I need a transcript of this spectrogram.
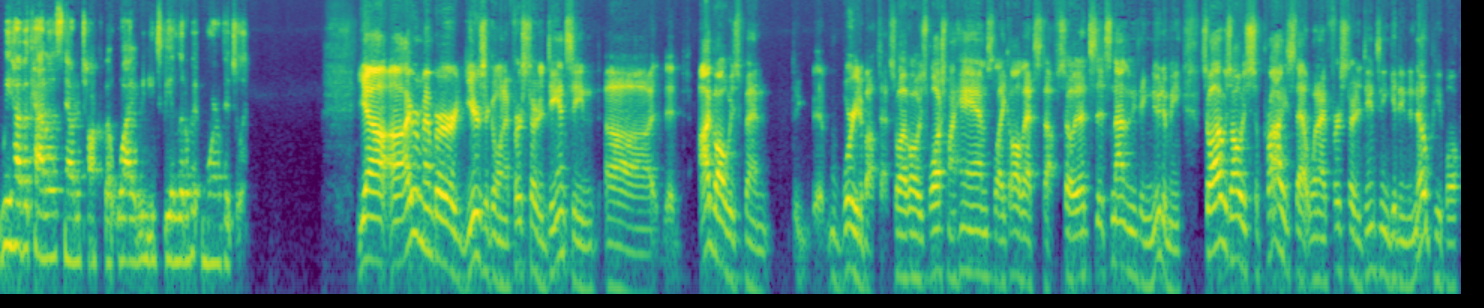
we have a catalyst now to talk about why we need to be a little bit more vigilant. Yeah, uh, I remember years ago when I first started dancing. Uh, I've always been worried about that, so I've always washed my hands, like all that stuff. So it's it's not anything new to me. So I was always surprised that when I first started dancing, and getting to know people,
